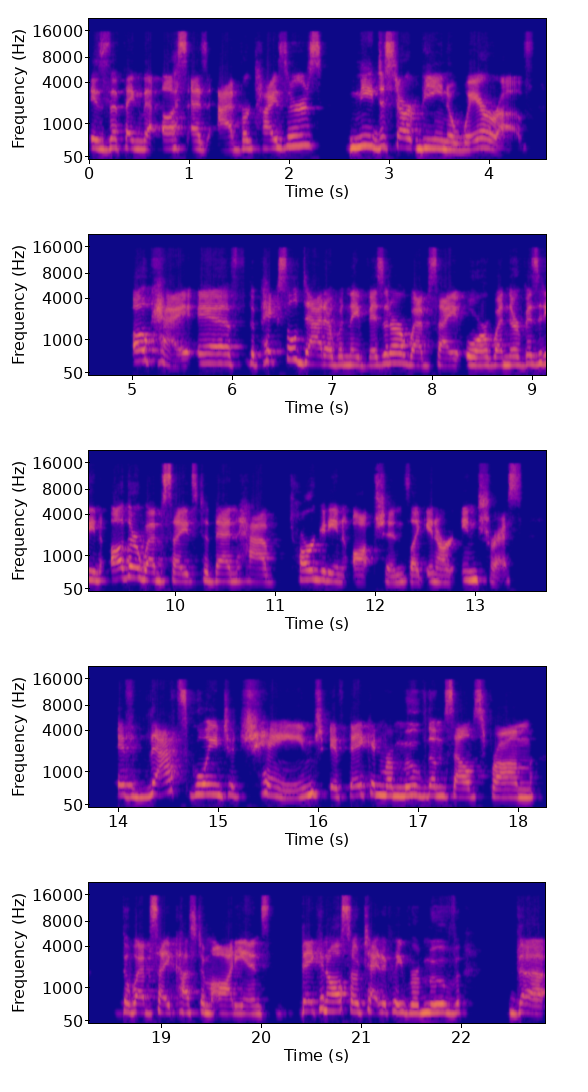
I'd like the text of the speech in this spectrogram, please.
is the thing that us as advertisers need to start being aware of. Okay, if the pixel data when they visit our website or when they're visiting other websites to then have targeting options like in our interests, if that's going to change, if they can remove themselves from the website custom audience, they can also technically remove the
